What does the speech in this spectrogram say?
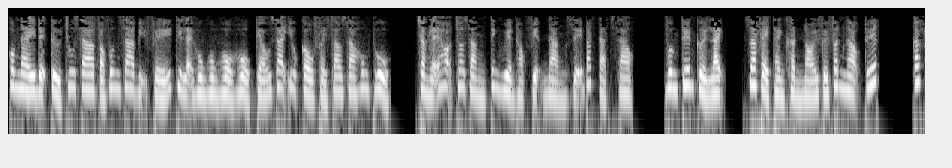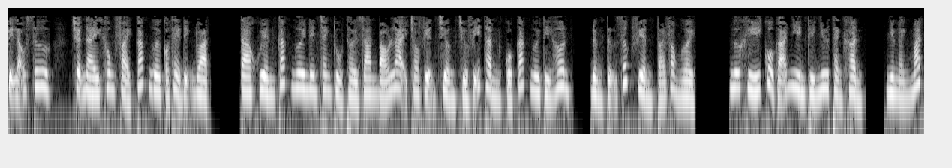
Hôm nay đệ tử Chu gia và Vương gia bị phế thì lại hùng hùng hổ hổ kéo ra yêu cầu phải giao ra hung thủ, chẳng lẽ họ cho rằng Tinh Huyền học viện nàng dễ bắt đạt sao? Vương Tuyên cười lạnh, ra vẻ thành khẩn nói với Vân Ngạo Tuyết, các vị lão sư, chuyện này không phải các ngươi có thể định đoạt, ta khuyên các ngươi nên tranh thủ thời gian báo lại cho viện trưởng trừ vĩ thần của các ngươi thì hơn, đừng tự rước phiền toái vào người. Ngữ khí của gã nhìn thì như thành khẩn, nhưng ánh mắt,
